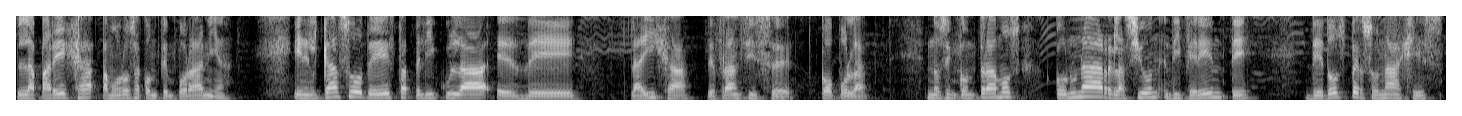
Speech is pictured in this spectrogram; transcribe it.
la pareja amorosa contemporánea. En el caso de esta película eh, de la hija de Francis eh, Coppola, nos encontramos con una relación diferente de dos personajes,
